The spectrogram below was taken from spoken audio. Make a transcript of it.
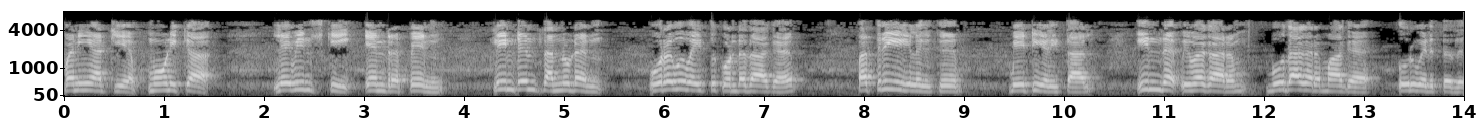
பணியாற்றிய மோனிகா லெவின்ஸ்கி என்ற பெண் கிளின்டன் தன்னுடன் உறவு வைத்து கொண்டதாக பத்திரிகைகளுக்கு பேட்டியளித்தாள். இந்த விவகாரம் பூதாகரமாக உருவெடுத்தது.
